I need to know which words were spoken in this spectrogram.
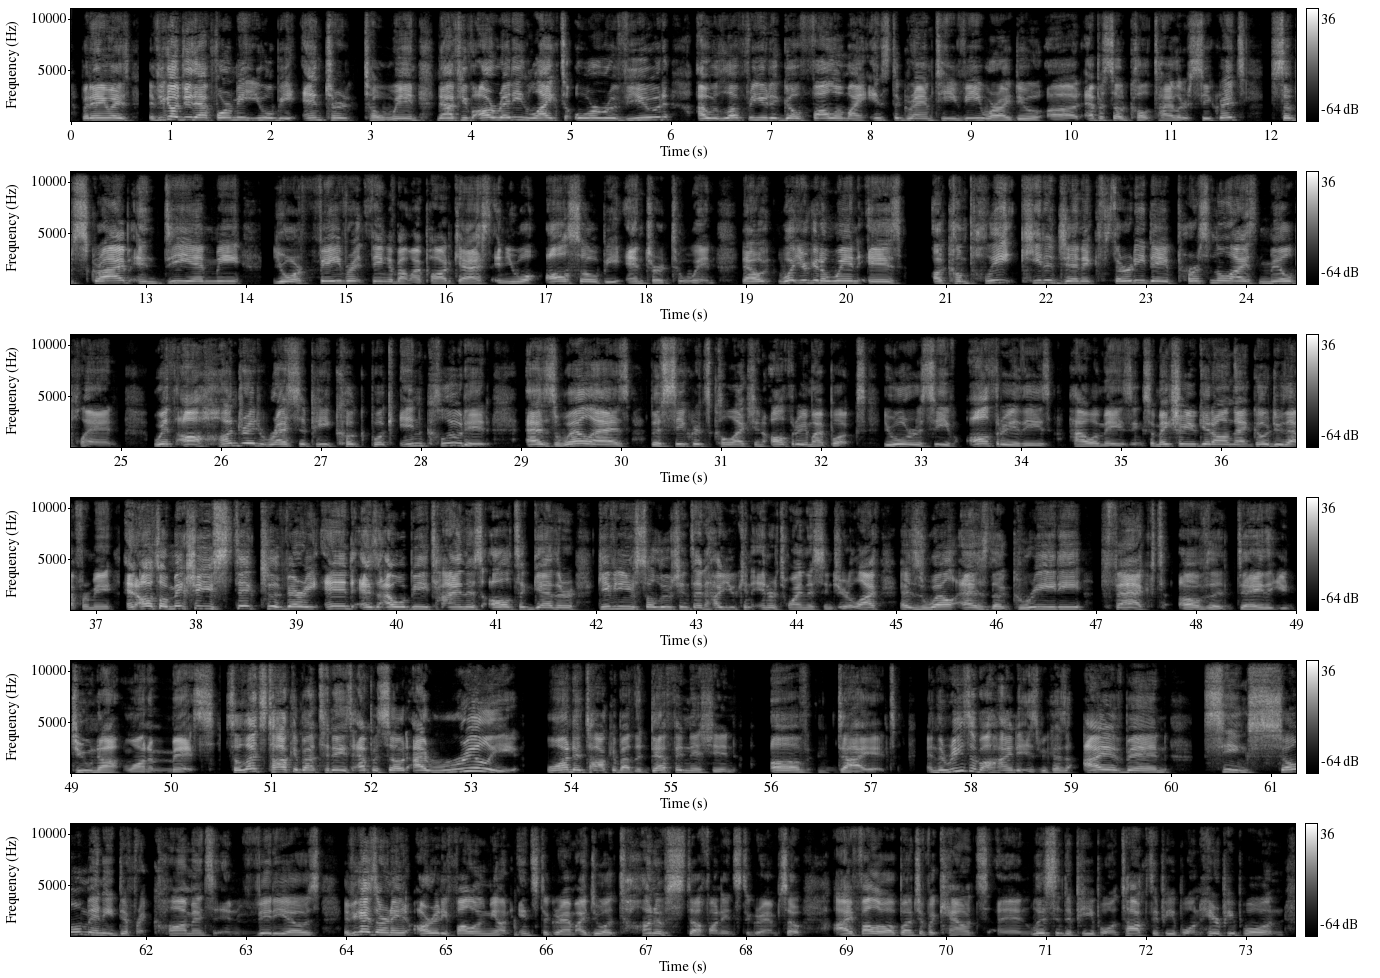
but, anyways, if you go do that for me, you will be entered to win. Now, if you've already liked or reviewed, I would love for you to go follow my Instagram TV where I do an episode called Tyler's Secrets. Subscribe and DM me your favorite thing about my podcast, and you will also be entered to win. Now, what you're going to win is a complete ketogenic 30 day personalized meal plan with a hundred recipe cookbook included, as well as the secrets collection, all three of my books. You will receive all three of these. How amazing. So make sure you get on that. Go do that for me. And also make sure you stick to the very end as I will be tying this all together, giving you solutions and how you can intertwine this into your life, as well as the greedy fact of the day that you do not want to miss. So let's talk about today's episode. I really wanted to talk about the definition of diet. And the reason behind it is because I have been seeing so many different comments and videos. If you guys aren't already following me on Instagram, I do a ton of stuff on Instagram. So I follow a bunch of accounts and listen to people and talk to people and hear people and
